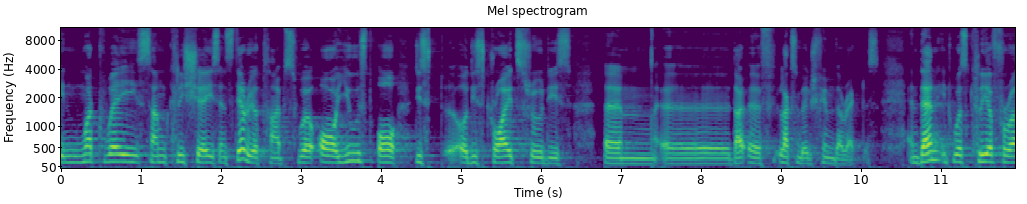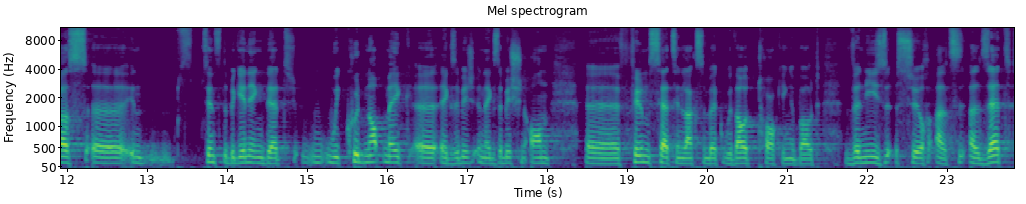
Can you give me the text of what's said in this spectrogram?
in what way some cliches and stereotypes were or used or, or destroyed through these um, uh, uh, Luxembourgish film directors. And then it was clear for us uh, in, since the beginning that we could not make exhibition, an exhibition on uh, film sets in Luxembourg without talking about Venise sur Alzette,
